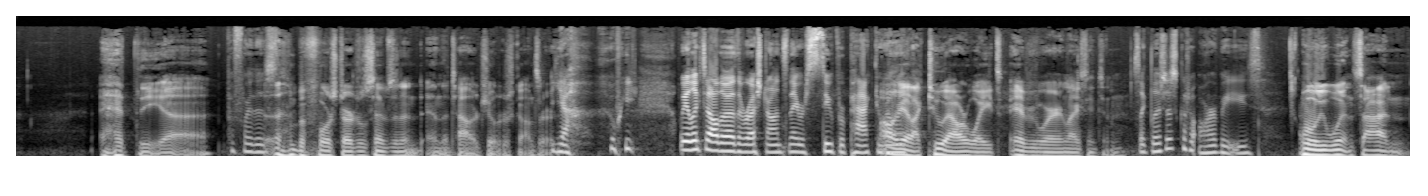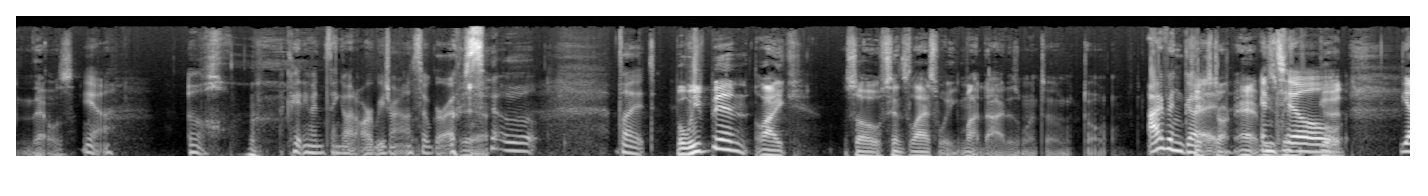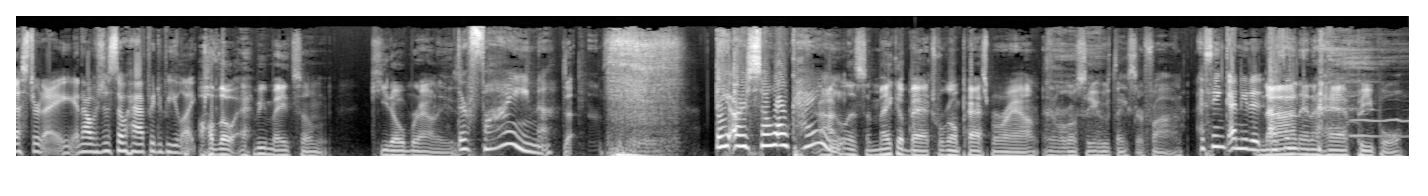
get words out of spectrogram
at the uh Before this. before Sturgill Simpson and, and the Tyler Childers concert. Yeah. We we looked at all the other restaurants and they were super packed. And Oh yeah, like, two hour waits everywhere in Lexington. it's like, let's just go to Arby's. Well, we went inside and that was Yeah. Ugh. I couldn't even think about Arby's right now. It's so gross. Ugh. but But we've been like so since last week. My diet has went to total I've been good kickstart. Abby's been until good. yesterday. And I was just so happy to be like, Although Abby made some keto brownies. they're fine. The- They are so okay. Listen, make a batch. We're gonna pass them around, and we're gonna see who thinks they're fine. I think I need. I Nine think, and a half people.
